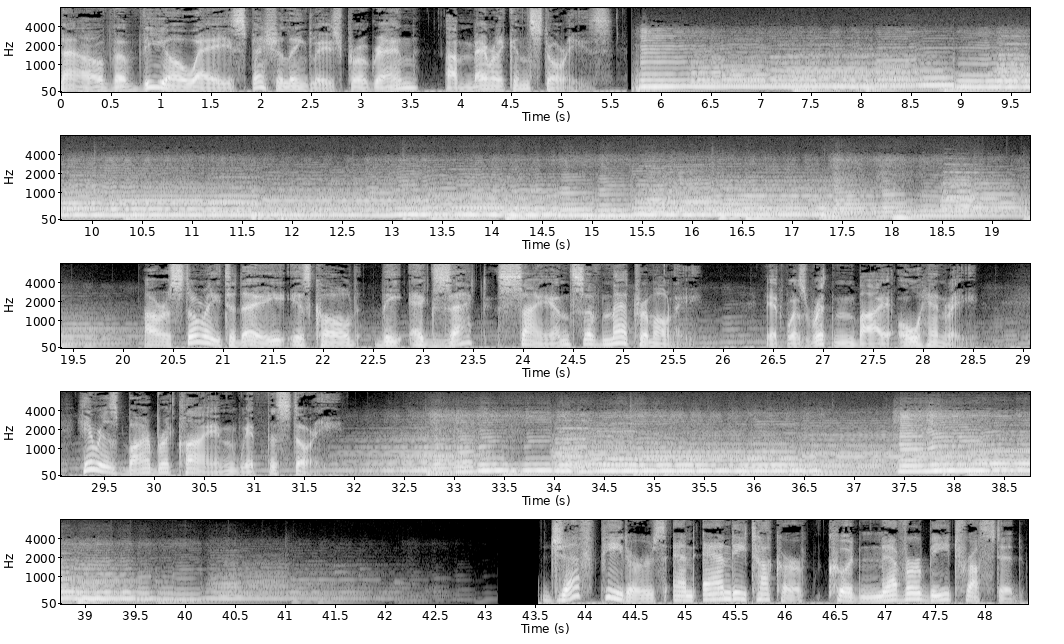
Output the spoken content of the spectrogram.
Now, the VOA Special English program, American Stories. Our story today is called The Exact Science of Matrimony. It was written by O. Henry. Here is Barbara Klein with the story. Jeff Peters and Andy Tucker could never be trusted.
